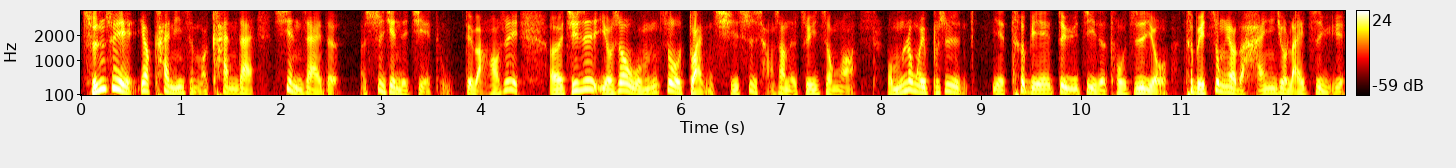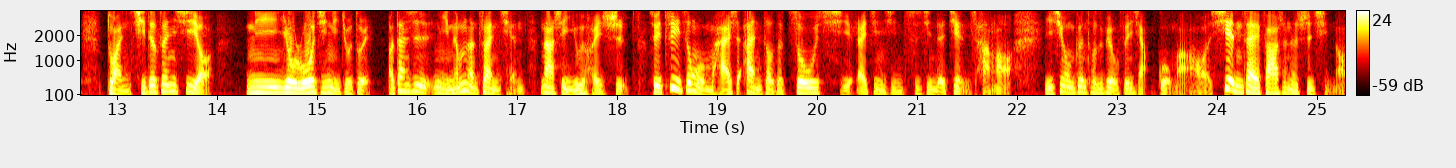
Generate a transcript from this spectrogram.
纯粹要看你怎么看待现在的。事件的解读，对吧？好，所以呃，其实有时候我们做短期市场上的追踪啊，我们认为不是也特别对于自己的投资有特别重要的含义，就来自于短期的分析哦。你有逻辑你就对啊，但是你能不能赚钱那是一回事。所以最终我们还是按照的周期来进行资金的减仓啊。以前我跟投资朋友分享过嘛，哦，现在发生的事情呢，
